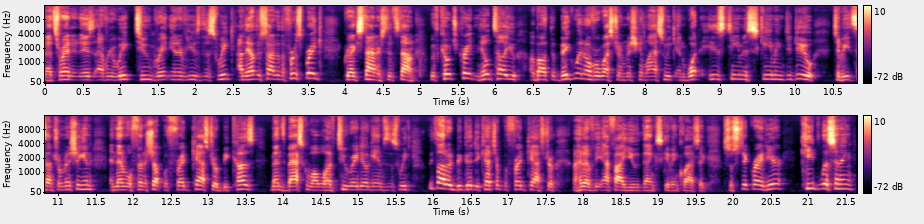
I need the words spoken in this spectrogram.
That's right. It is every week. Two great interviews this week. On the other side of the first break, Greg Steiner sits down with Coach Creighton. He'll tell you about the big win over Western Michigan last week and what his team is scheming to do to beat Central Michigan. And then we'll finish up with Fred Castro because men's basketball will have two radio games this week. We thought it would be good to catch up with Fred Castro ahead of the FIU Thanksgiving Classic. So stick right here. Keep listening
